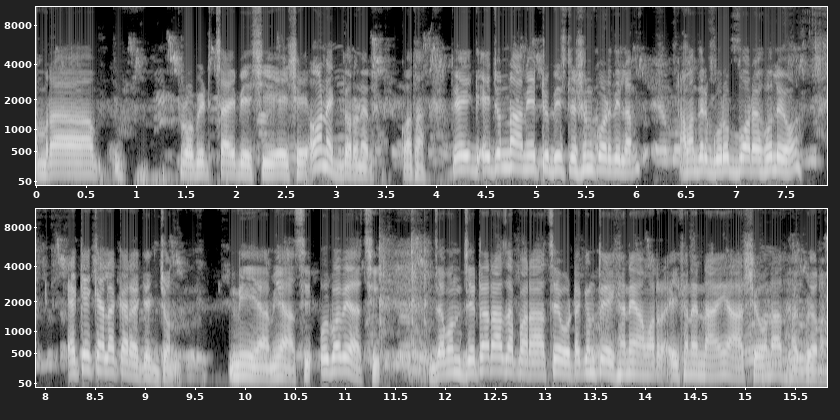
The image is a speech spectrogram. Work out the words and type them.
আমরা প্রফিট চাই বেশি, এই সেই অনেক ধরনের কথা। তো এই এই জন্য আমি একটু বিশ্লেষণ করে দিলাম। আমাদের গ্রুপ বড় হলেও এক এক এলাকার এক একজন নিয়ে আমি আছি, ওইভাবে আছি। যেমন যেটা রাজাপাড়া আছে ওটা কিন্তু এখানে আমার এখানে নাই আসেও না থাকবেও না।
